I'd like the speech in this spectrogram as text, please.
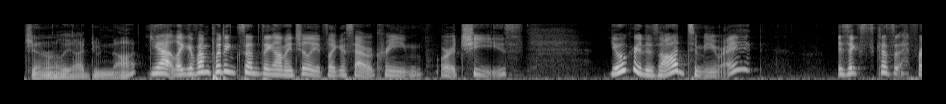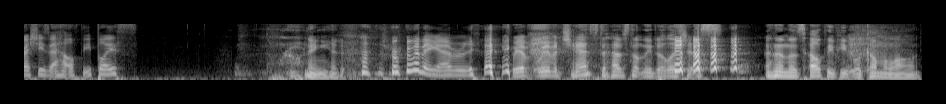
Generally, I do not. Yeah, like if I'm putting something on my chili, it's like a sour cream or a cheese. Yogurt is odd to me, right? Is it because Freshii's a healthy place? Ruining it. Ruining everything. We have we have a chance to have something delicious, and then those healthy people come along.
